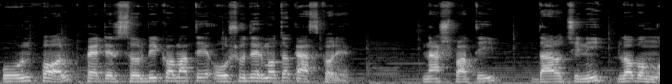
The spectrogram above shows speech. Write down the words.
কোন ফল পেটের চর্বি কমাতে ঔষধের মতো কাজ করে? নাশপাতি দারচিনি, লবঙ্গ।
